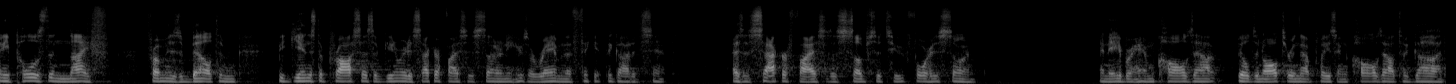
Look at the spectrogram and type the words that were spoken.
And he pulls the knife from his belt and begins the process of getting ready to sacrifice his son. And he hears a ram in the thicket that God had sent as a sacrifice, as a substitute for his son. And Abraham calls out, builds an altar in that place, and calls out to God,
